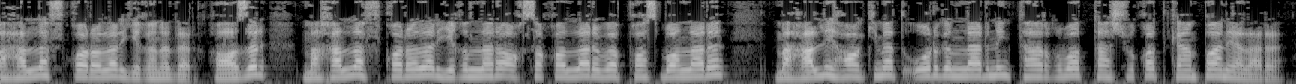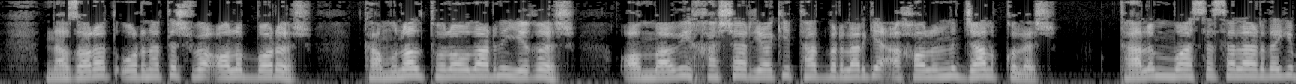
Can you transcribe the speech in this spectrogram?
mahalla fuqarolar yig'inidir. Hozir mahalla fuqarolar yig'inlari oqsoqollari va posbonlari mahalliy hokimiyat organlarining targ'ibot tashviqot kampaniyalari nazorat o'rnatish va olib borish kommunal to'lovlarni yig'ish ommaviy hashar yoki tadbirlarga aholini jalb qilish ta'lim muassasalaridagi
